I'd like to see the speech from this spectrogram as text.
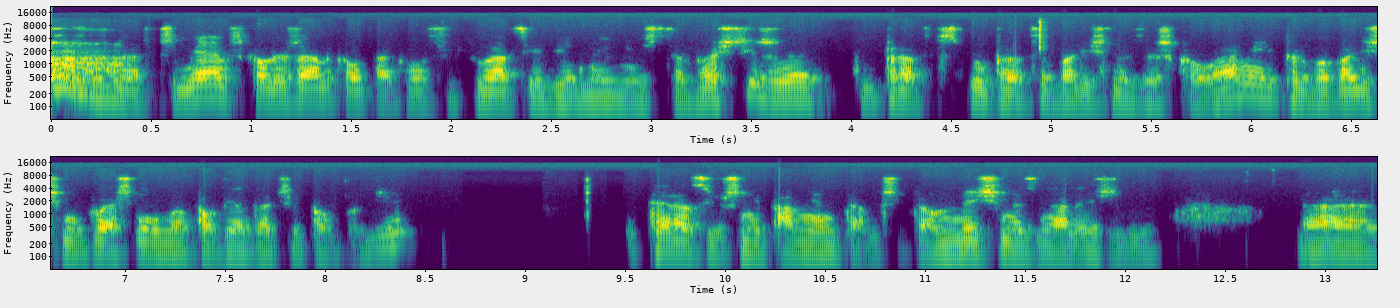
Znaczy, miałem z koleżanką taką sytuację w jednej miejscowości, że współpracowaliśmy ze szkołami i próbowaliśmy właśnie im opowiadać o powodzi. Teraz już nie pamiętam, czy to myśmy znaleźli E,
